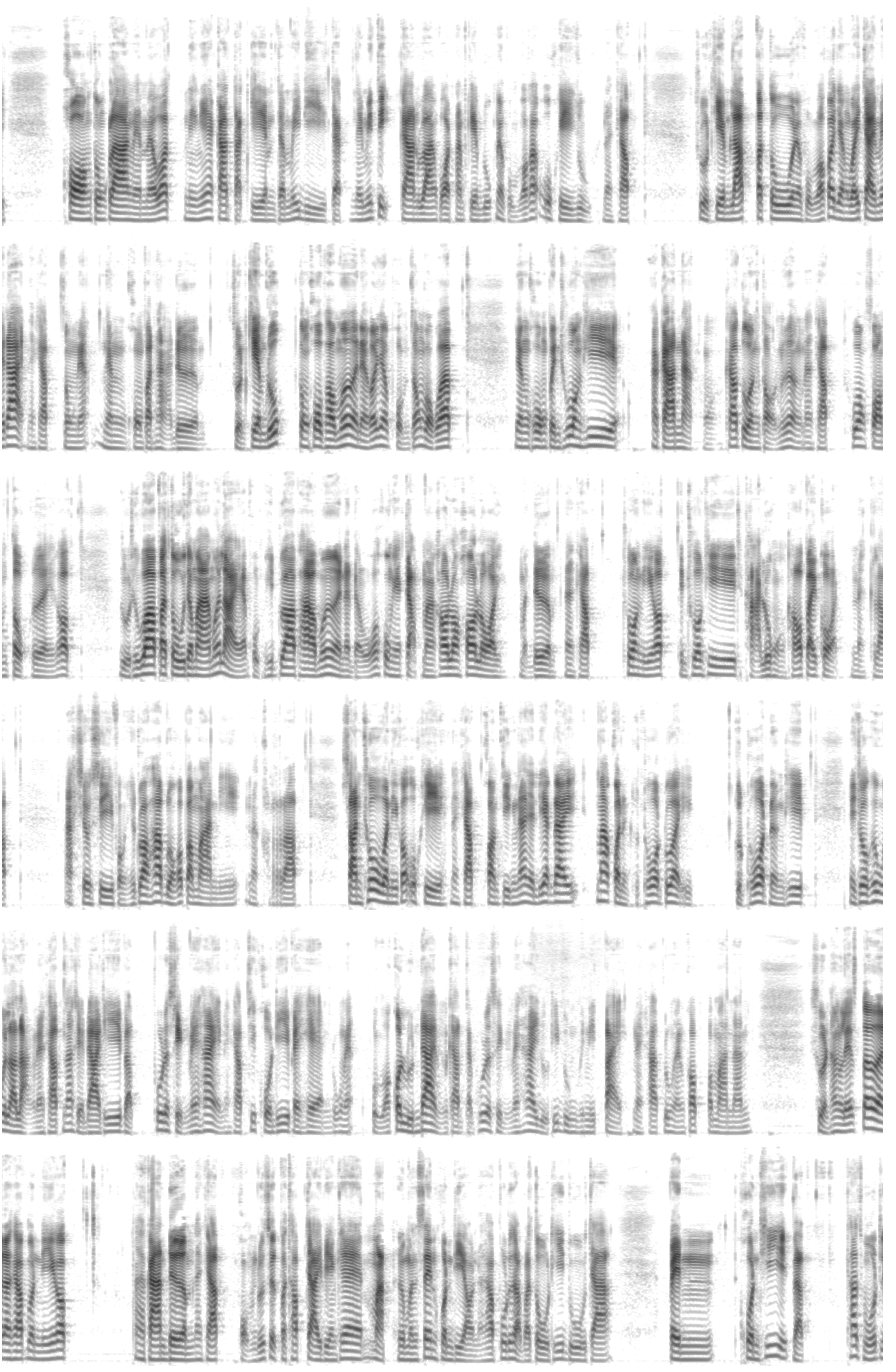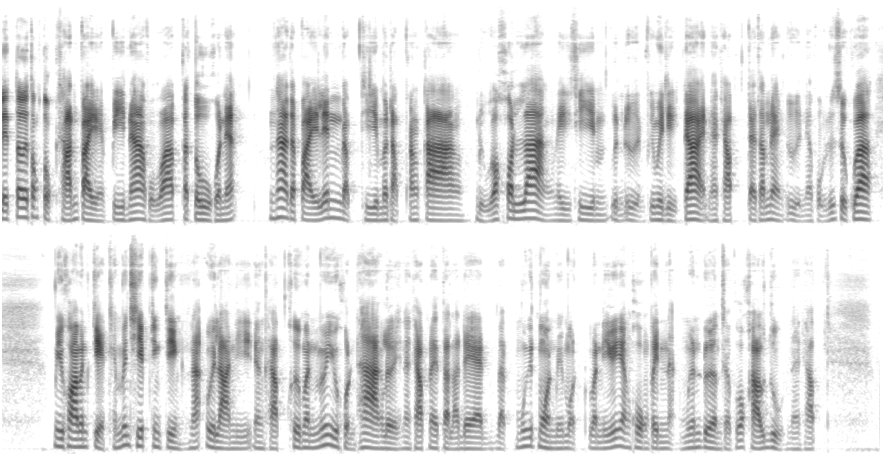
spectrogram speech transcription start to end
คลองตรงกลางเนี่ยแม้ว่าในแง่การตัดเกมจะไม่ดี แต่ในมิติการวางบอลทำเกมลุกเนี่ยผมว่าก็โอเคอยู่นะครับส่วนเกมรับประตูเนี่ยผมว่าก็ยังไว้ใจไม่ได้นะครับตรงเนี้ยยังคงปัญหาเดิม ส่วนเกมลุกตรงโคพาวเมอร์เนี่ยก็ยังผมต้องบอกว่ายังคงเป็นช่วงที่อาการหนักของข้าตัวต่อเนื่องนะครับช่วงฟอร์มตกเลยก็อยู่ที่ว่าประตูจะมาเมื่อไหร่ผมคิดว่าพาวเมอร์เนี่ยเดี๋ยวก็คงจะกลับมาเข้าร่องข้อลอยเหมือนเดิมนะครับช่วงนี้ก็เป็นช่วงที่ขาลงของเขาไปก่อนนะครับอะเชลซีผมคิดว่าภาพรวมก็ประมาณนี้นะครับ ซันโชวันนี้ก็โอเคนะครับความจริงน่าจะเรียกได้มากกว่าหนึ่งจุดโทษด้วยอีกจุดโทษหนึ่งที่ในช่วงครึ่งเวลาหลังนะครับน่าเสียดายที่แบบผู้ตัดสินไม่ให้นะครับที่โคดี้ไปแฮนลูกนี้ผมว่าก็ลุ้นได้เหมือนกันแต่ผู้ตัดสินไม่ให้อยู่ที่ดุลพินิจไปนะครับลูกนั้นก็ประมาณนั้น ส่วนทางเลสเตอร์นะครับวันนี้ก็อาการเดิมนะครับผมรู้สึกประทับใจเพียงแค่หมัดเฮอร์มันเส้นคนเดียวนะครับผู้รักษาประตูที่ดูจะเป็นคนที่แบบถ้าสมมติเลสเตอร์ต้องตกชั้นไปปีหน้าผมว่าประตูคนนี้ น่าจะไปเล่นแบบทีมระดับกลางๆ หรือว่าค่อนล่างในทีมอื่นๆพรีเมียร์ลีกได้นะครับ แต่ตำแหน่งอื่นเนี่ยผมรู้สึกว่ามีความเป็นเกตแชมเปี้ยนชิพจริงๆณเวลานี้นะครับ คือมันไม่มีหนทางเลยนะครับ ในแต่ละแดนแบบมืดมนไปหมด วันนี้ก็ยังคงเป็นหนังเหมือนเดิมสำหรับพวกเขาอยู่นะครับ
